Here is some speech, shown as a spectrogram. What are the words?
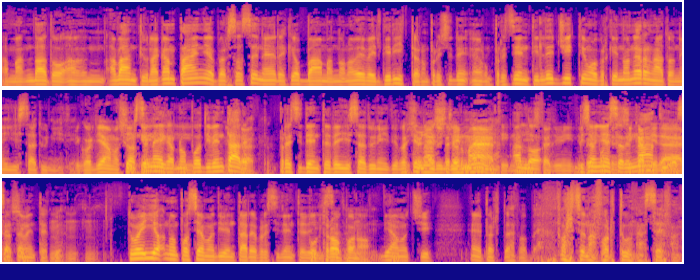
ha mandato avanti una campagna per sostenere che Obama non aveva il diritto, era un, presiden- era un presidente illegittimo perché non era nato negli Stati Uniti. Ricordiamo sì, che Schwarzenegger i- non può diventare esatto. presidente degli Stati Uniti perché Bisogna è nato in Germania. nati negli Allora, Stati Uniti. Bisogna essere nati esattamente sì. qui. Mm, mm, mm. Tu e io non possiamo diventare presidente degli Purtroppo Stati no. Uniti. Diamoci, eh, per te, vabbè, forse è una fortuna, Stefano.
